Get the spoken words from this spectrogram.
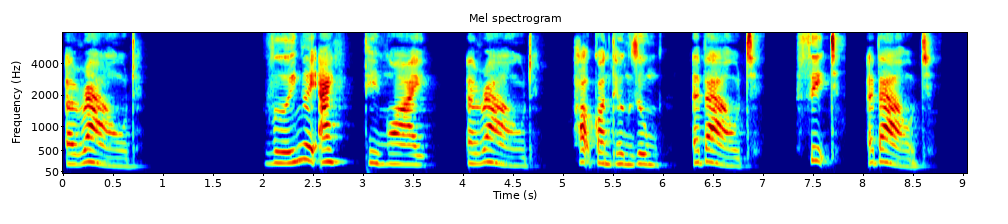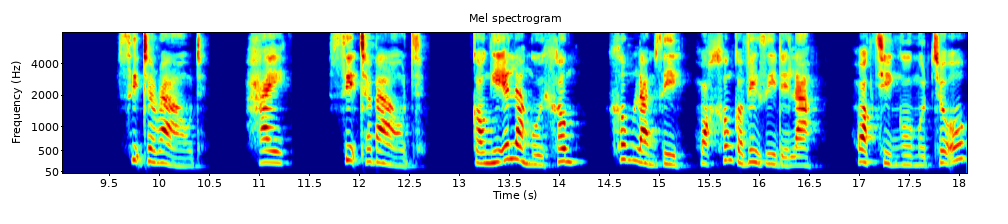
around. Với người Anh thì ngoài around, họ còn thường dùng about, sit about, sit around hay sit about có nghĩa là ngồi không, không làm gì hoặc không có việc gì để làm, hoặc chỉ ngồi một chỗ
